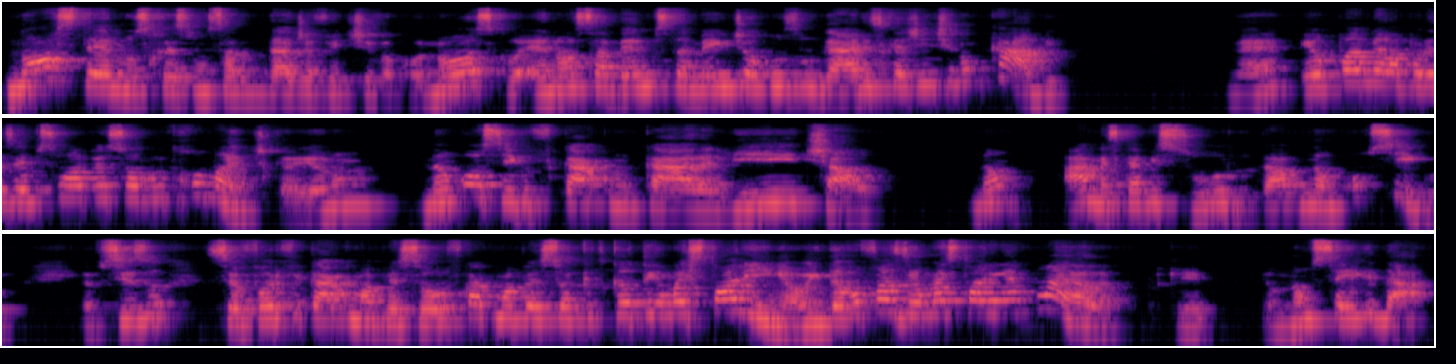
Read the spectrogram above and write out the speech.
Nós termos responsabilidade afetiva conosco é nós sabemos também de alguns lugares que a gente não cabe. Né? Eu, Pamela, por exemplo, sou uma pessoa muito romântica. Eu não, não consigo ficar com um cara ali, tchau. Não, Ah, mas que absurdo, tal. Não consigo. Eu preciso, se eu for ficar com uma pessoa, vou ficar com uma pessoa que, que eu tenho uma historinha, ou então vou fazer uma historinha com ela, porque eu não sei lidar.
